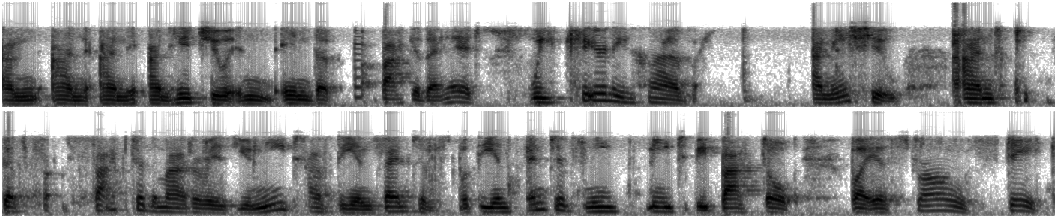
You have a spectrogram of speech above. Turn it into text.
and, and, and, and hit you in, in the back of the head. We clearly have an issue. And the f- fact of the matter is, you need to have the incentives, but the incentives need need to be backed up by a strong stake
